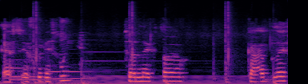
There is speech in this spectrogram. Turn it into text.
That's it for this week. Till next time, God bless.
